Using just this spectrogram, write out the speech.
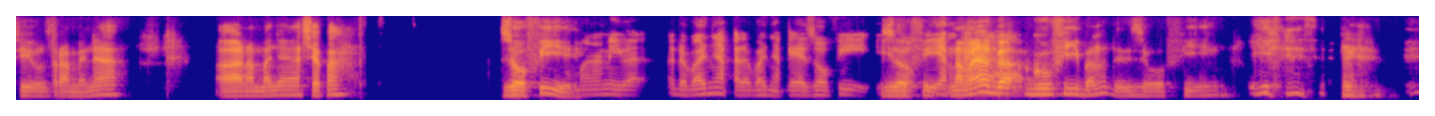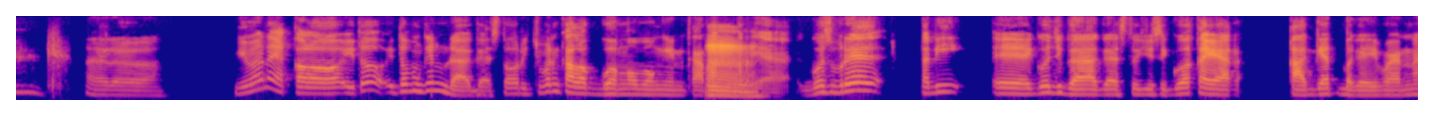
si Ultraman-nya eh, namanya siapa? Yang Zofi. mana nih? Ada banyak, ada banyak ya Zofi. Zofi. Zofi yang Namanya kayak agak goofy banget ya Zofi. Iya. Aduh. Gimana ya kalau itu itu mungkin udah agak story. Cuman kalau gua ngomongin karakter Hmm, ya, gue sebenarnya tadi eh gue juga agak setuju sih. Gue kayak kaget bagaimana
